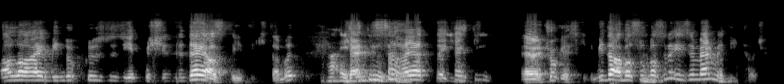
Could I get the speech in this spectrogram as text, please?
vallahi 1977'de yazdıydı kitabı. ha, eski mi? Kendisi hayattayken evet çok eski. Bir daha basılmasına izin vermediydi hocam.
